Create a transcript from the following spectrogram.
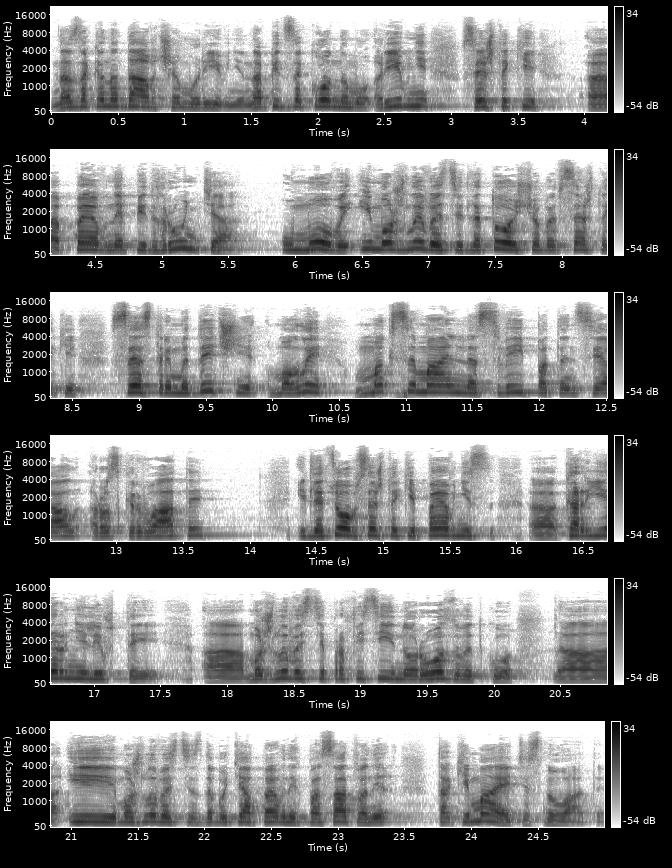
на законодавчому рівні, на підзаконному рівні, все ж таки е, певне підґрунтя умови і можливості для того, щоб все ж таки сестри медичні могли максимально свій потенціал розкривати. І для цього все ж таки певні е, кар'єрні ліфти, е, можливості професійного розвитку е, і можливості здобуття певних посад, вони так і мають існувати.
